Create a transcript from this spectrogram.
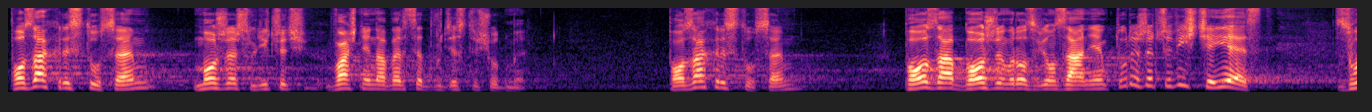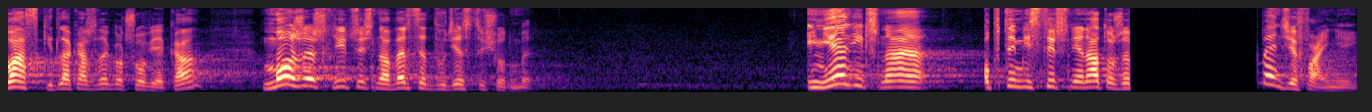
Poza Chrystusem możesz liczyć właśnie na werset 27. Poza Chrystusem, poza Bożym rozwiązaniem, które rzeczywiście jest z łaski dla każdego człowieka, możesz liczyć na werset 27. I nie licz na, optymistycznie na to, że będzie fajniej.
